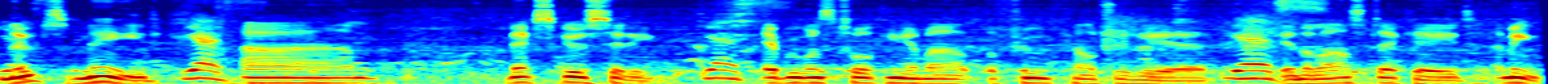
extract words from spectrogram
Yes. notes made. Yes. Um, Mexico City. Yes. Everyone's talking about the food culture here. Yes. In the last decade, I mean,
